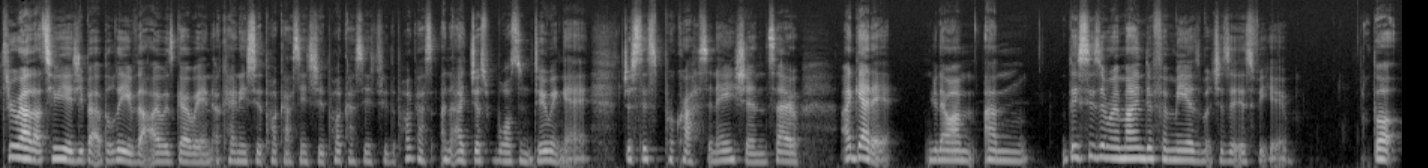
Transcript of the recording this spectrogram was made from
throughout that two years, you better believe that I was going, okay, I need to do the podcast, I need to do the podcast, I need to do the podcast. And I just wasn't doing it. Just this procrastination. So I get it you know i'm i'm this is a reminder for me as much as it is for you. But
